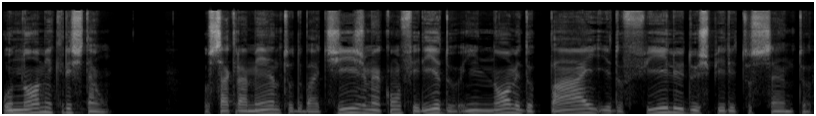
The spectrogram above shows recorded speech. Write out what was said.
O nome cristão. O sacramento do batismo é conferido em nome do Pai e do Filho e do Espírito Santo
